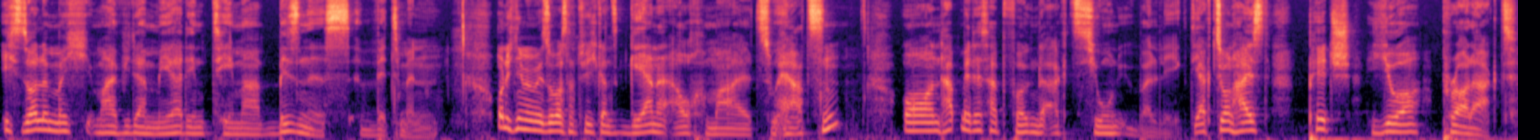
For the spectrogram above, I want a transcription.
Ich solle mich mal wieder mehr dem Thema Business widmen. Und ich nehme mir sowas natürlich ganz gerne auch mal zu Herzen und habe mir deshalb folgende Aktion überlegt. Die Aktion heißt Pitch Your Product.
